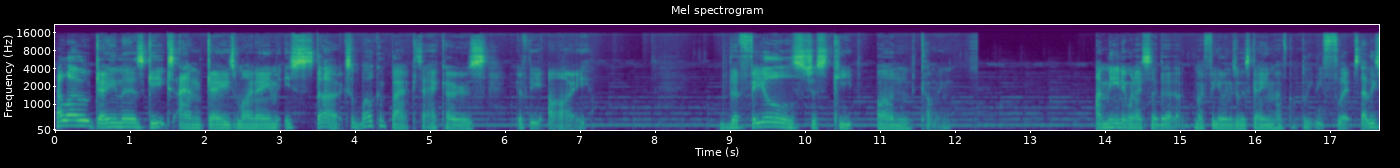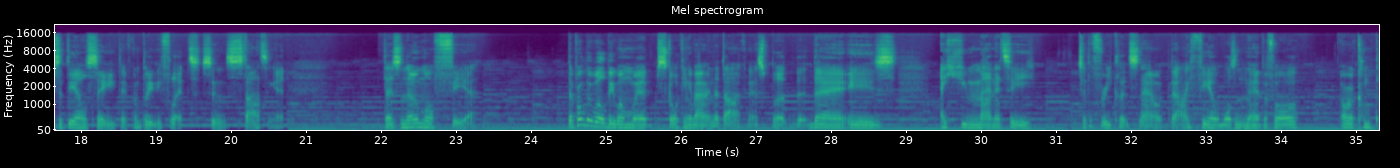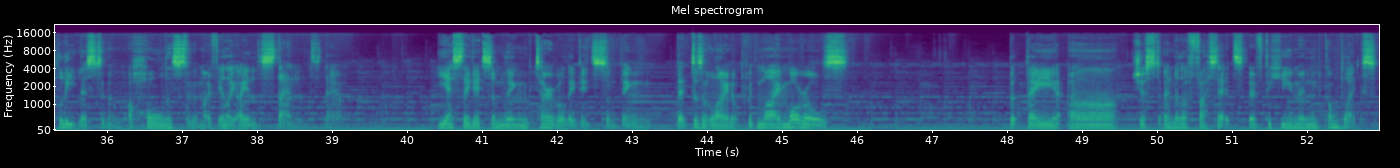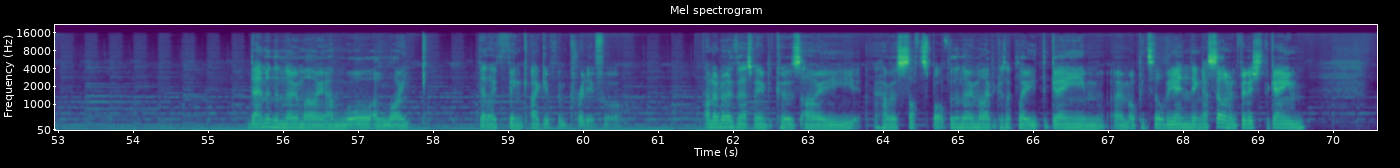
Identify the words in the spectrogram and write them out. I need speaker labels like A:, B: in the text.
A: Hello, gamers, geeks, and gays. My name is Stirx, and welcome back to Echoes of the Eye. The feels just keep on coming. I mean it when I said that my feelings with this game have completely flipped. At least at the DLC, they've completely flipped since starting it. There's no more fear. There probably will be when we're skulking about in the darkness, but there is a humanity to the Freaklets now that I feel wasn't there before, or a completeness to them, a wholeness to them. I feel like I understand now. Yes, they did something terrible, they did something that doesn't line up with my morals, but they are just another facet of the human complex. Them and the Nomai are more alike than I think I give them credit for. I don't know if that's maybe because I have a soft spot for the Nomai because I played the game um, up until the ending. I still haven't finished the game,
